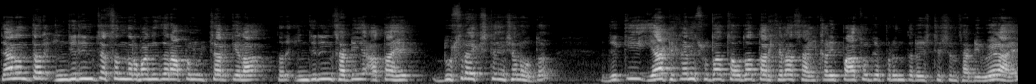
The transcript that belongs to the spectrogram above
त्यानंतर इंजिनिअरिंगच्या संदर्भाने जर आपण विचार केला तर इंजिनिअरिंगसाठी आता हे दुसरं एक्सटेन्शन होतं जे की या ठिकाणी सुद्धा चौदा तारखेला सायंकाळी पाच वाजेपर्यंत रजिस्ट्रेशनसाठी वेळ आहे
